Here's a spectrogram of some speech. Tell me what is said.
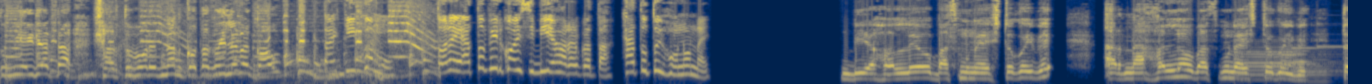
তুমি এইটা একটা স্বার্থপরের নাম কথা কইলে না কও? তাই কি কমু? তোরে এত ফির কইছি বিয়ে হরার কথা। হ্যাঁ তো তুই হনো নাই। বিয়ে হলেও বাসমুনা এষ্ট কইবে আর না হলেও বাসমুনা এষ্ট কইবে। তো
